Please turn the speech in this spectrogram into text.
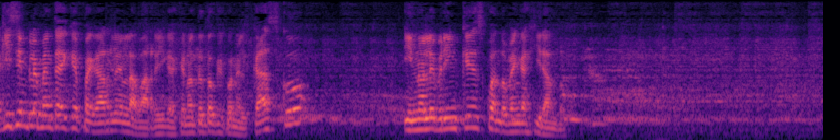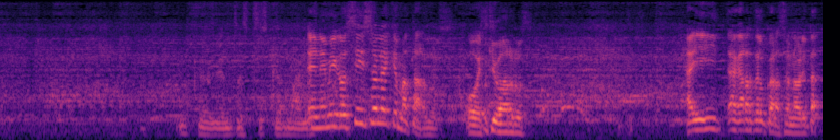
Aquí simplemente hay que pegarle en la barriga, que no te toque con el casco y no le brinques cuando venga girando. Que avienta estos carnales. Enemigos, sí, solo hay que matarlos o esquivarlos. Ahí agárrate el corazón ahorita.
